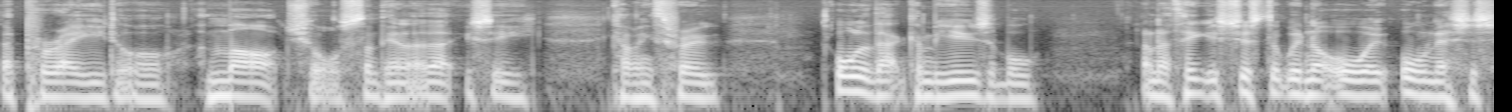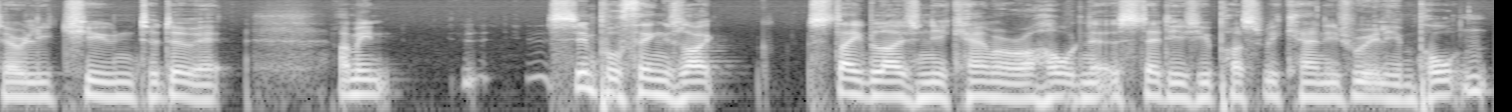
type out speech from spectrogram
a parade or a march or something like that you see coming through, all of that can be usable. And I think it's just that we're not all, all necessarily tuned to do it. I mean, simple things like stabilizing your camera or holding it as steady as you possibly can is really important.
